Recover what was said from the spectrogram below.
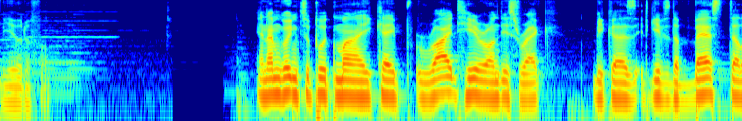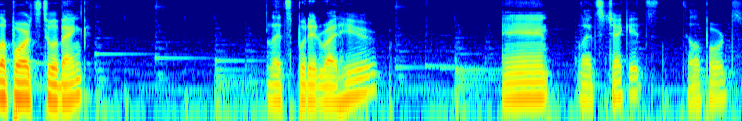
Beautiful. And I'm going to put my cape right here on this rack because it gives the best teleports to a bank. Let's put it right here. And let's check it. Teleports.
